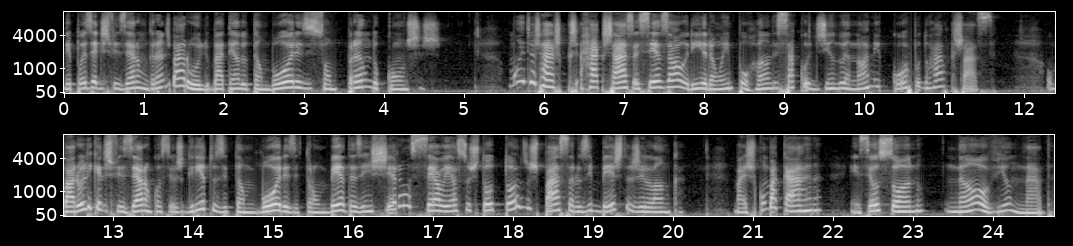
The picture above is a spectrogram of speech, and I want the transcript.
Depois eles fizeram um grande barulho, batendo tambores e soprando conchas. Muitos rakshasas se exauriram, empurrando e sacudindo o enorme corpo do rakshasa. O barulho que eles fizeram com seus gritos e tambores e trombetas encheram o céu e assustou todos os pássaros e bestas de Lanka. Mas Kumbhakarna, em seu sono, não ouviu nada.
